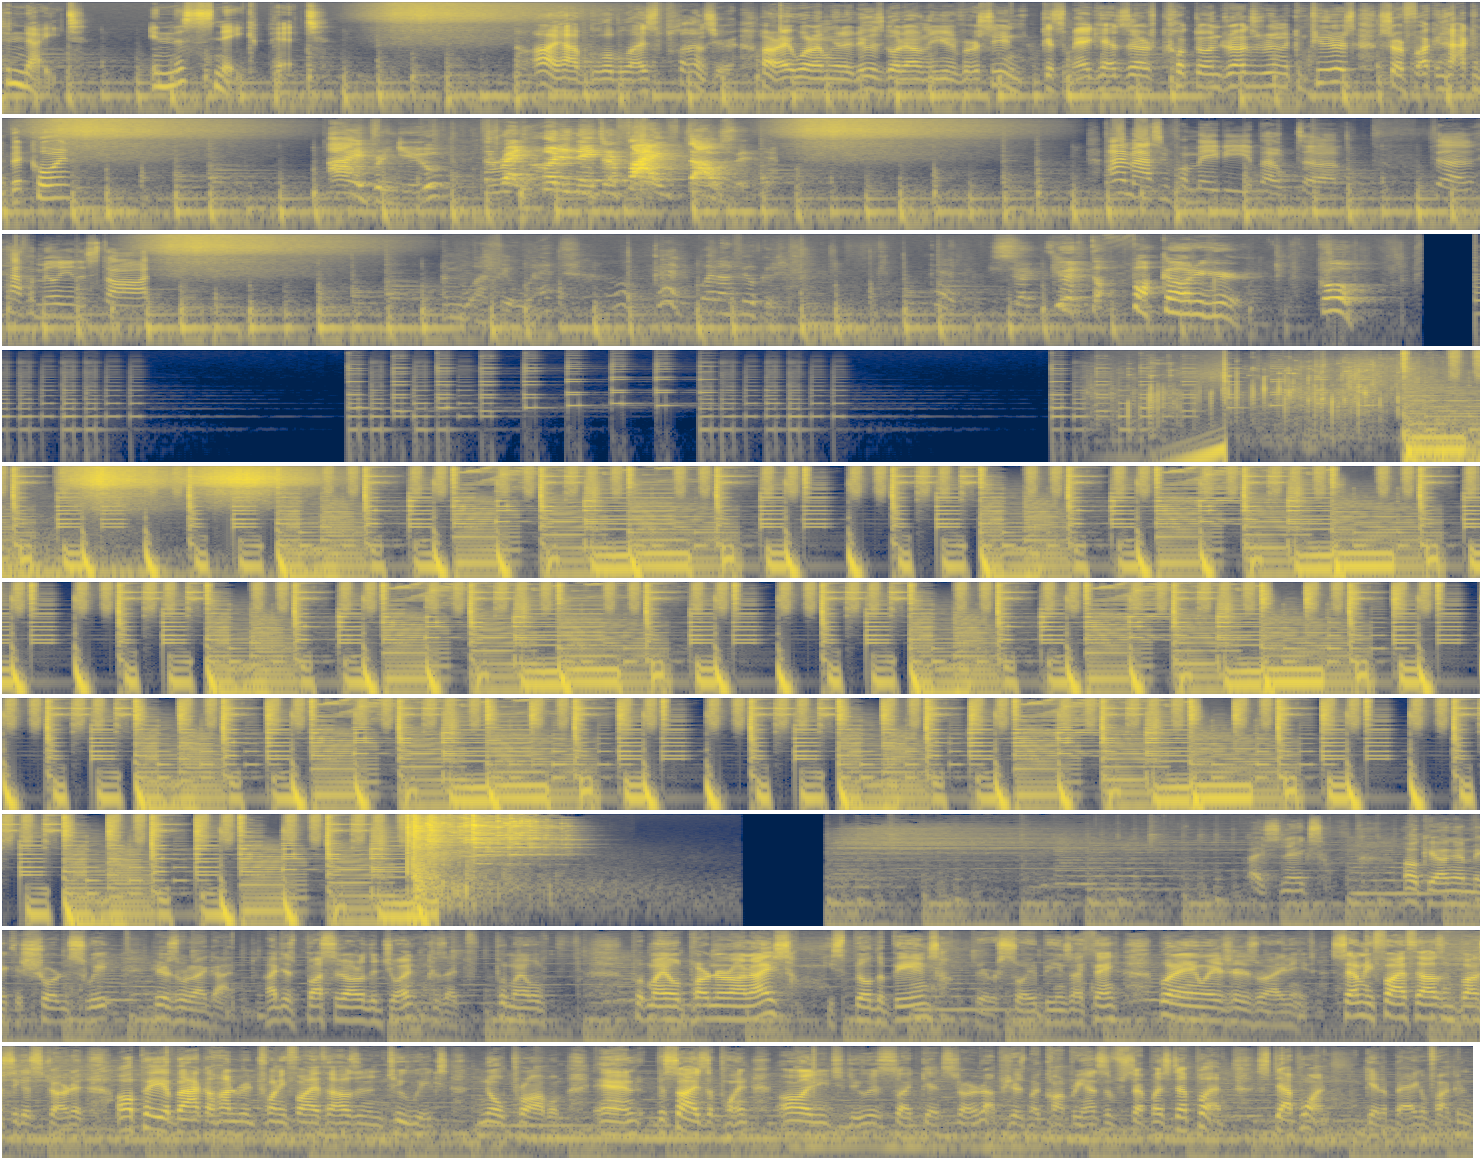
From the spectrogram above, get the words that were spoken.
tonight in the snake pit. I have globalized plans here. All right, what I'm gonna do is go down to the university and get some eggheads that are cooked on drugs or in the computers, start fucking hacking Bitcoin. I bring you the Red Hoodinator 5000. I'm asking for maybe about uh, uh, half a million to start. I'm, I feel wet. Oh, good. Well, I feel good. Said, get the fuck out of here. Go. Snakes. Okay, I'm gonna make this short and sweet. Here's what I got. I just busted out of the joint because I put my old put my old partner on ice. He spilled the beans. They were soybeans, I think. But anyways, here's what I need: seventy-five thousand bucks to get started. I'll pay you back one hundred twenty-five thousand in two weeks, no problem. And besides the point, all I need to do is like get started up. Here's my comprehensive step-by-step plan. Step one: get a bag of fucking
